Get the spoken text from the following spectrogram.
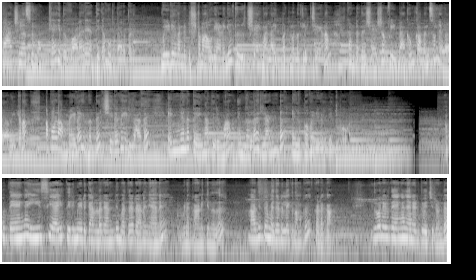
ബാച്ചിലേഴ്സിനും ഒക്കെ ഇത് വളരെയധികം ഉപകാരപ്പെടും. വീഡിയോ കണ്ടിട്ട് ഇഷ്ടമാവുകയാണെങ്കിൽ തീർച്ചയായും ആ ലൈക്ക് ബട്ടൺ ഒന്ന് ക്ലിക്ക് ചെയ്യണം. കണ്ടതിന് ശേഷം ഫീഡ്ബാക്കും കമന്റ്സും ഞങ്ങളെ അറിയിക്കണം. അപ്പോൾ അമ്മയുടെ ഇന്നത്തെ ചിരവയില്ലാതെ എങ്ങനെ തേങ്ങ തിരുമാം എന്നുള്ള രണ്ട് എളുപ്പ വഴികളിലേക്ക് പോകാം. അപ്പോൾ തേങ്ങ ഈസിയായി തിരുമിയെടുക്കാനുള്ള രണ്ട് മെത്തേഡാണ് ഞാൻ ഇവിടെ കാണിക്കുന്നത്. ആദ്യത്തെ മെത്തേഡിലേക്ക് നമുക്ക് കിടക്കാം. ഇതുപോലെ ഒരു തേങ്ങ ഞാൻ എടുത്തു വെച്ചിട്ടുണ്ട്.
